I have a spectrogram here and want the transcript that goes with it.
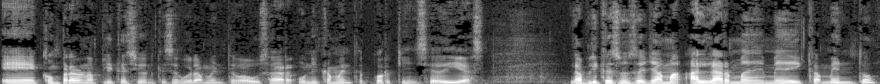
eh, comprar una aplicación que seguramente va a usar únicamente por 15 días. La aplicación se llama Alarma de Medicamento,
